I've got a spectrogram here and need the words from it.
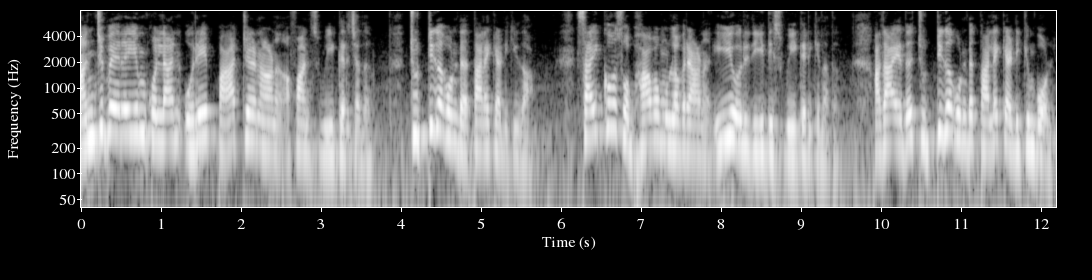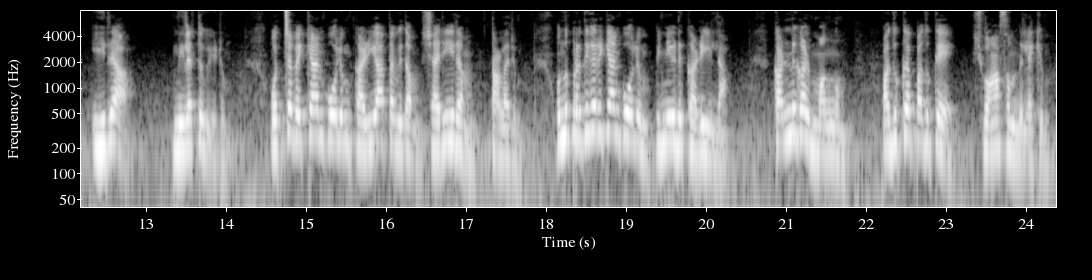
അഞ്ചു പേരെയും കൊല്ലാൻ ഒരേ പാറ്റേൺ ആണ് അഫാൻ സ്വീകരിച്ചത്. ചുറ്റിക കൊണ്ട് തലയ്ക്കടിക്കുക. സൈക്കോ സ്വഭാവമുള്ളവരാണ് ഈ ഒരു രീതി സ്വീകരിക്കുന്നത്. അതായത് ചുറ്റിക കൊണ്ട് തലയ്ക്കടിക്കുമ്പോൾ ഇര നിലത്ത് വീഴും. ഒച്ച വെക്കാൻ പോലും കഴിയാത്ത വിധം ശരീരം തളരും. ഒന്ന് പ്രതികരിക്കാൻ പോലും പിന്നീട് കഴിയില്ല. കണ്ണുകൾ മങ്ങും. പതുക്കെ പതുക്കെ ശ്വാസം നിലയ്ക്കും.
